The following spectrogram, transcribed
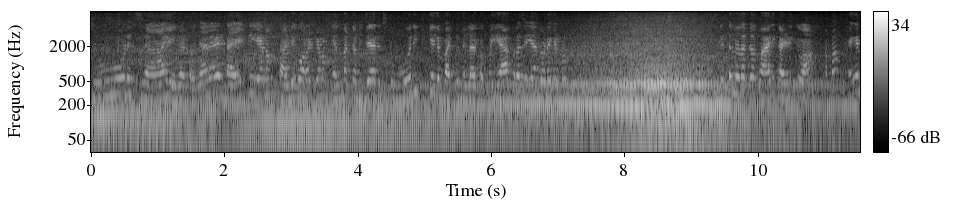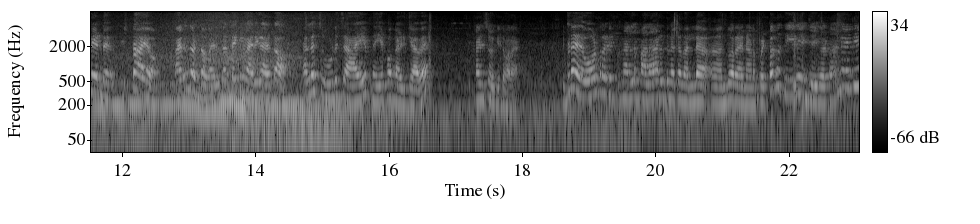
ചൂട് ചായയും കേട്ടോ. ഞാൻ ഡയറ്റ് ചെയ്യണം തടി കുറയ്ക്കണം എന്നൊക്കെ വിചാരിച്ചിട്ട് ഒരിക്കലും പറ്റുന്നില്ല കേട്ടോ. അപ്പൊ യാത്ര ചെയ്യാൻ തുടങ്ങിയപ്പം കിട്ടുന്നതൊക്കെ വാരി കഴിക്കുക അപ്പം എങ്ങനെയുണ്ട്? ഇഷ്ടമായോ വരുന്നുണ്ടോ? വരുന്നുണ്ടെങ്കിൽ വരിക കേട്ടോ. നല്ല ചൂട് ചായയും നെയ്യപ്പം കഴിക്കാവേ. കഴിച്ചു നോക്കിയിട്ട് പറയാം. ഇവിടെ ഓൾറെഡി നല്ല പലഹാരത്തിനൊക്കെ നല്ല എന്താ പറയാനാണ് പെട്ടെന്ന് തീരുകയും ചെയ്യും കേട്ടോ. അല്ലേ ആന്റി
